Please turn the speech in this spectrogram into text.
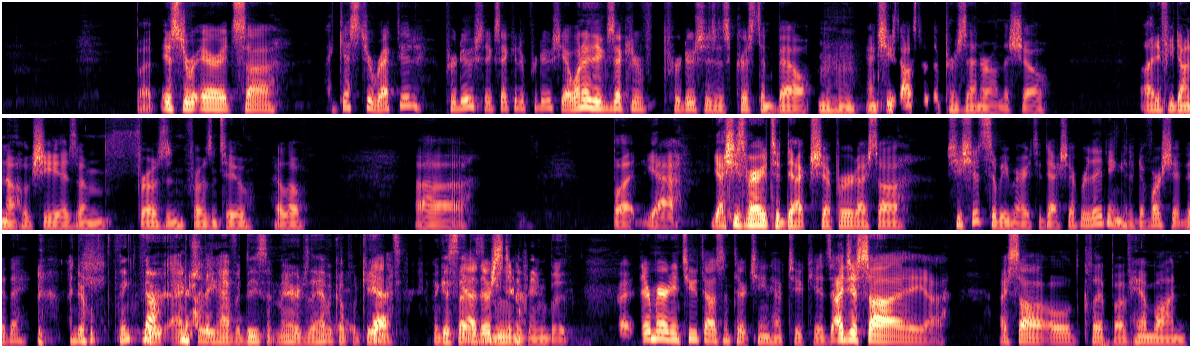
but it's it's uh, I guess directed, produced, executive produced. Yeah, one of the executive producers is Kristen Bell, Mhm. and she's also the presenter on the show. And if you don't know who she is, I'm Frozen, Frozen Two. Hello. Uh, but yeah, yeah, she's married to Dax Shepard. I saw she should still be married to Dax Shepard. They didn't get a divorce yet, did they? I don't think they No, are no. actually have a decent marriage. They have a couple kids. Yeah. I guess that Yeah, doesn't mean still- anything, but Right. They're married in 2013, have two kids. I just saw a, uh, I saw an old clip of him on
